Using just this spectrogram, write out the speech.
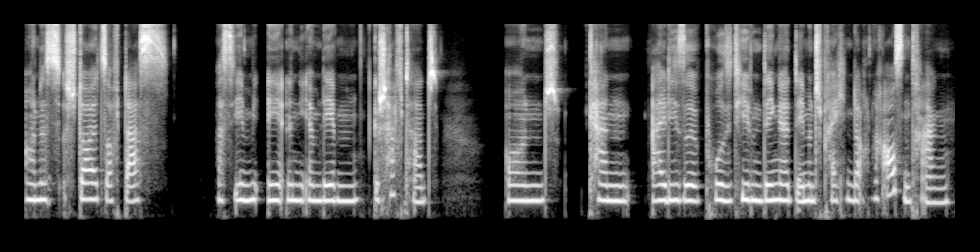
und ist stolz auf das, was sie in ihrem Leben geschafft hat und kann all diese positiven Dinge dementsprechend auch nach außen tragen.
